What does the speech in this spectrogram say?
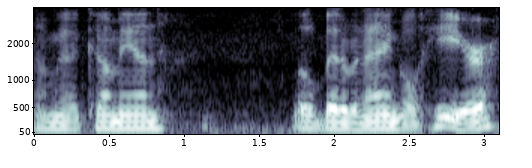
I'm going to come in a little bit of an angle here.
